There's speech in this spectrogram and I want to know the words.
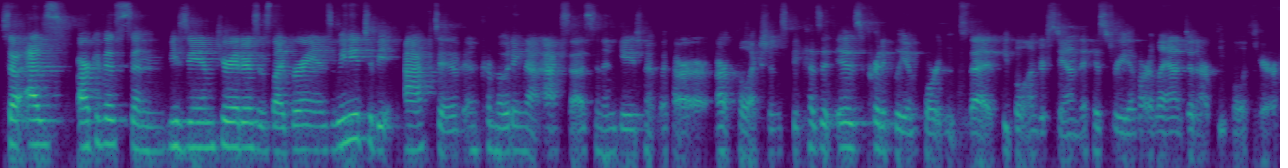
So as archivists and museum curators, as librarians, we need to be active in promoting that access and engagement with our, our collections because it is critically important that people understand the history of our land and our people here.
